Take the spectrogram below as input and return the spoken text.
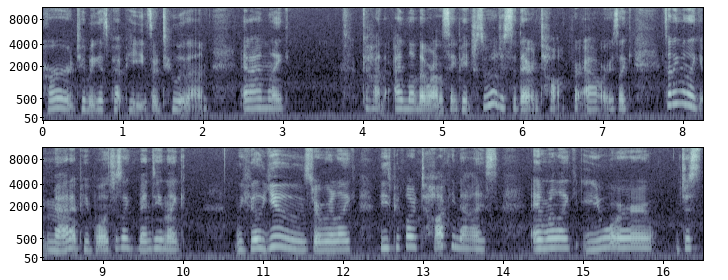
her two biggest pet peeves or two of them, and I'm like, God, I love that we're on the same page because we'll just sit there and talk for hours. Like it's not even like mad at people. It's just like venting like we feel used or we're like these people are talking to us and we're like you're just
